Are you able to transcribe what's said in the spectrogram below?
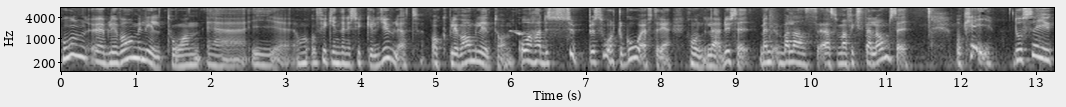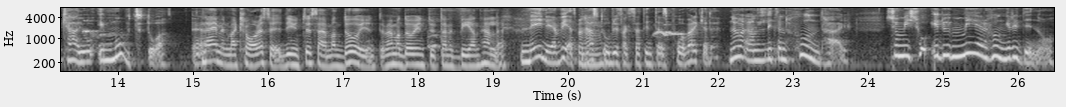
Hon eh, blev av med lilltån. Eh, i, eh, hon fick in den i cykelhjulet och blev av med lilltån. Och hade supersvårt att gå efter det. Hon lärde ju sig. Men balans, alltså man fick ställa om sig. Okej, då säger ju Kajo emot då. Eh, Nej, men man klarar sig. Det är ju inte så här, man dör ju inte. Men man dör ju inte utan ett ben heller. Nej, nej, jag vet. Men här stod det faktiskt att det inte ens påverkade. Nu har jag en liten hund här. Shomisho, är du mer hungrig Dino?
